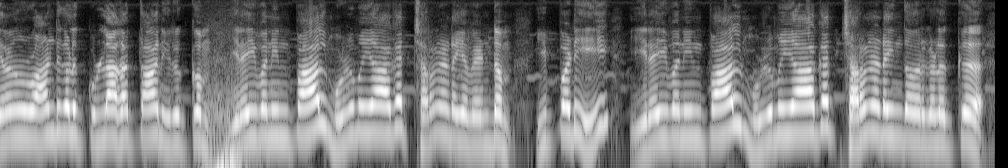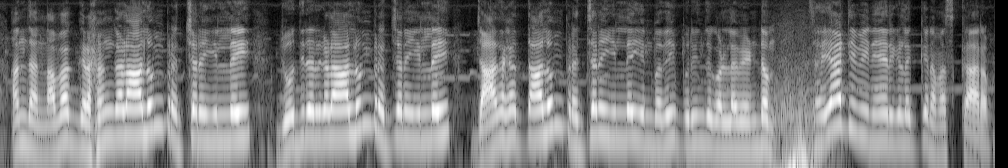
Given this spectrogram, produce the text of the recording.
இருநூறு ஆண்டுகளுக்குள்ளாகத்தான் இருக்கும். இறைவனின் பால் முழுமையாக சரணடைய வேண்டும். இப்படி இறைவனின் பால் முழுமையாக சரணடைந்தவர்களுக்கு அந்த கிரகங்களாலும் பிரச்சனை இல்லை ஜோதிடர்களாலும் பிரச்சனை இல்லை ஜாதகத்தாலும் பிரச்சனை இல்லை என்பதை புரிந்து கொள்ள வேண்டும். ஜெயா டிவி நேயர்களுக்கு நமஸ்காரம்.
